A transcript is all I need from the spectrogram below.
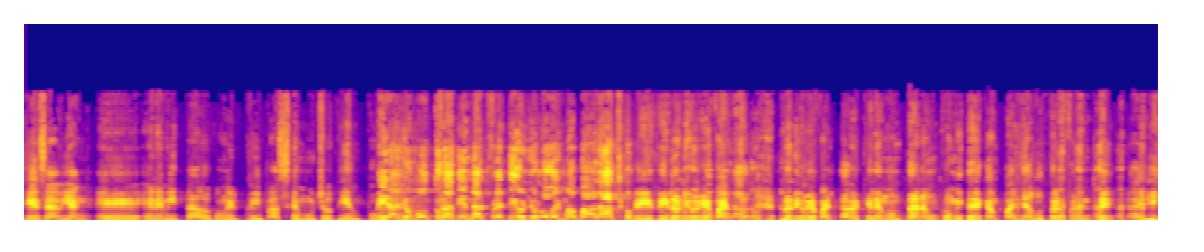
que se habían eh, enemistado con el PIB hace mucho tiempo. Mira, yo monto una tienda al frente digo, yo lo doy más barato. Sí, sí, lo único, que lo único que faltaba es que le montaran un comité de campaña justo al frente, allí.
